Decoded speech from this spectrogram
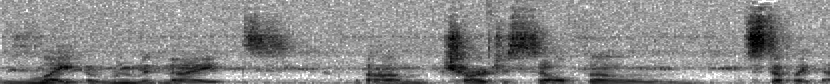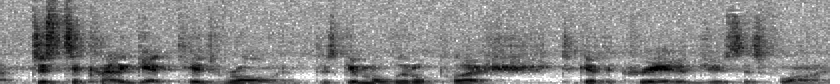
light a room at night, um, charge a cell phone, stuff like that. Just to kind of get kids rolling, just give them a little push to get the creative juices flowing.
